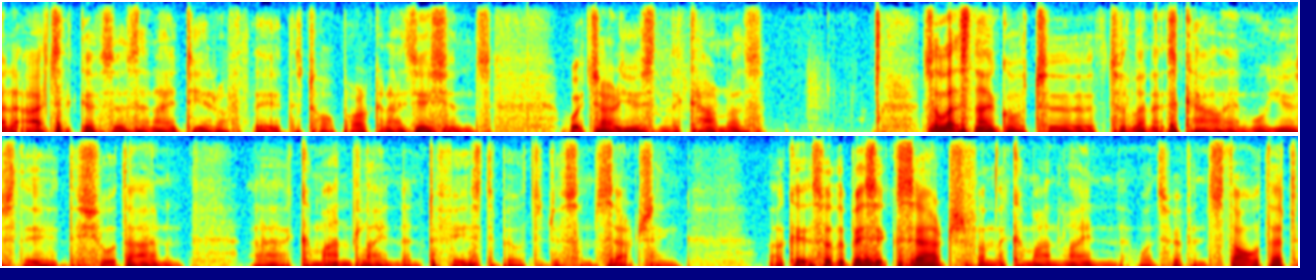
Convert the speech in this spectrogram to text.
and it actually gives us an idea of the, the top organizations which are using the cameras. So let's now go to, to Linux Kali and we'll use the, the Shodan uh, command line interface to be able to do some searching. Okay, so the basic search from the command line, once we've installed it,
